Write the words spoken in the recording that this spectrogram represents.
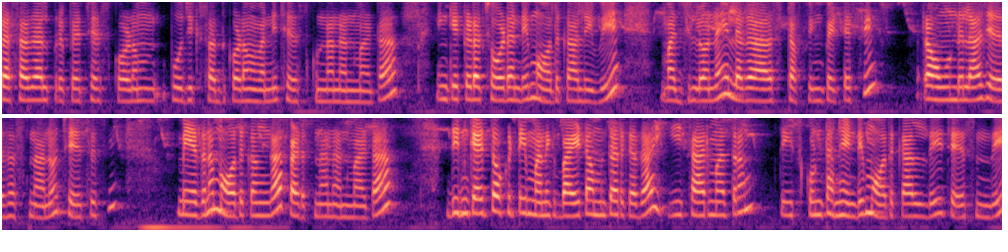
ప్రసాదాలు ప్రిపేర్ చేసుకోవడం పూజకి సర్దుకోవడం అవన్నీ చేసుకున్నాను అనమాట ఇంకెక్కడ చూడండి మోదకాలు ఇవి. మధ్యలోనే ఇలాగా స్టఫింగ్ పెట్టేసి రౌండ్లా చేసేస్తున్నాను. చేసేసి మీదన మోదకంగా పెడుతున్నాను అనమాట దీనికైతే ఒకటి మనకి బయట అమ్ముతారు కదా ఈసారి మాత్రం తీసుకుంటానండి మోదకాలది చేసింది.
